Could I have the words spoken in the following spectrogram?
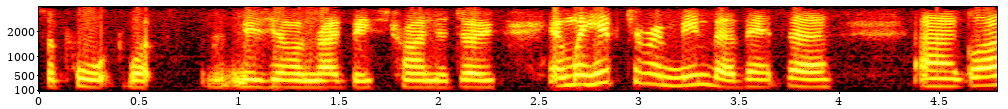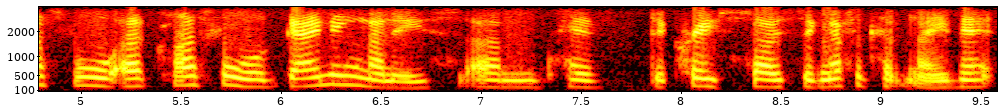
support what New Zealand Rugby is trying to do. And we have to remember that the uh, class four, uh, class four gaming monies um, have decreased so significantly that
